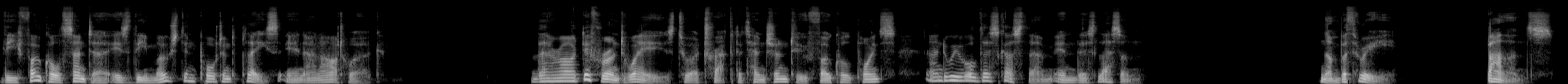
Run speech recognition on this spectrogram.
the focal center is the most important place in an artwork. There are different ways to attract attention to focal points, and we will discuss them in this lesson. Number 3. Balance.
